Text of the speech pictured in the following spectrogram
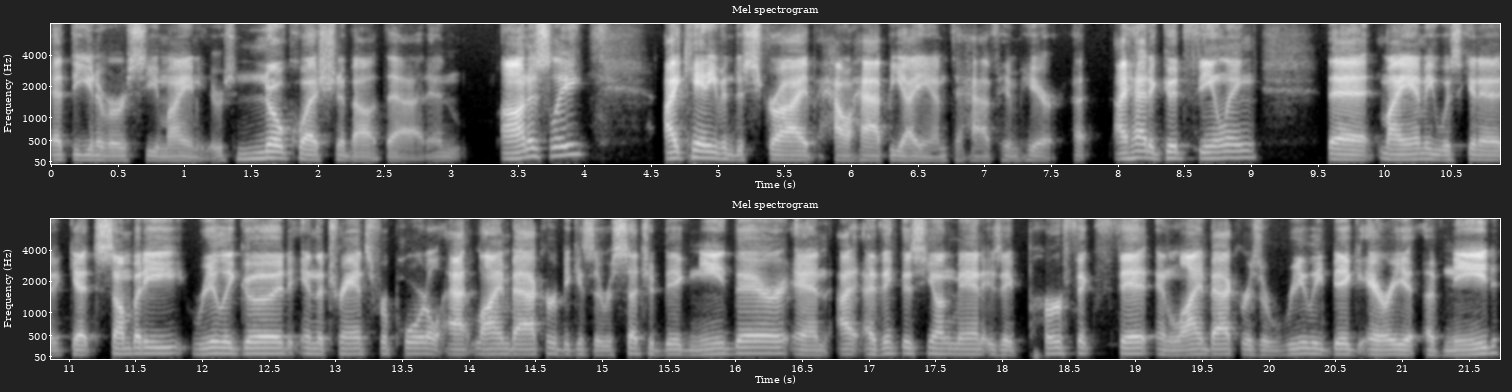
at the University of Miami. There's no question about that. And honestly, I can't even describe how happy I am to have him here. I had a good feeling that Miami was going to get somebody really good in the transfer portal at linebacker because there was such a big need there. And I, I, think this young man is a perfect fit, and linebacker is a really big area of need.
